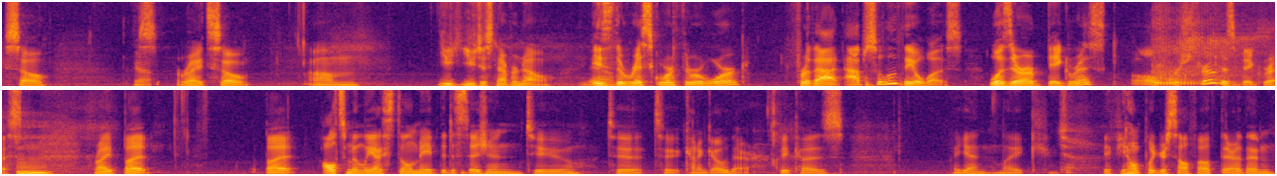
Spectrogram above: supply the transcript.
So Yeah. right so um you you just never know. Is the risk worth the reward? For that absolutely it was. Was there a big risk? Oh for sure there's a big risk. Right but but ultimately i still made the decision to to to kind of go there because again like if you don't put yourself out there then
